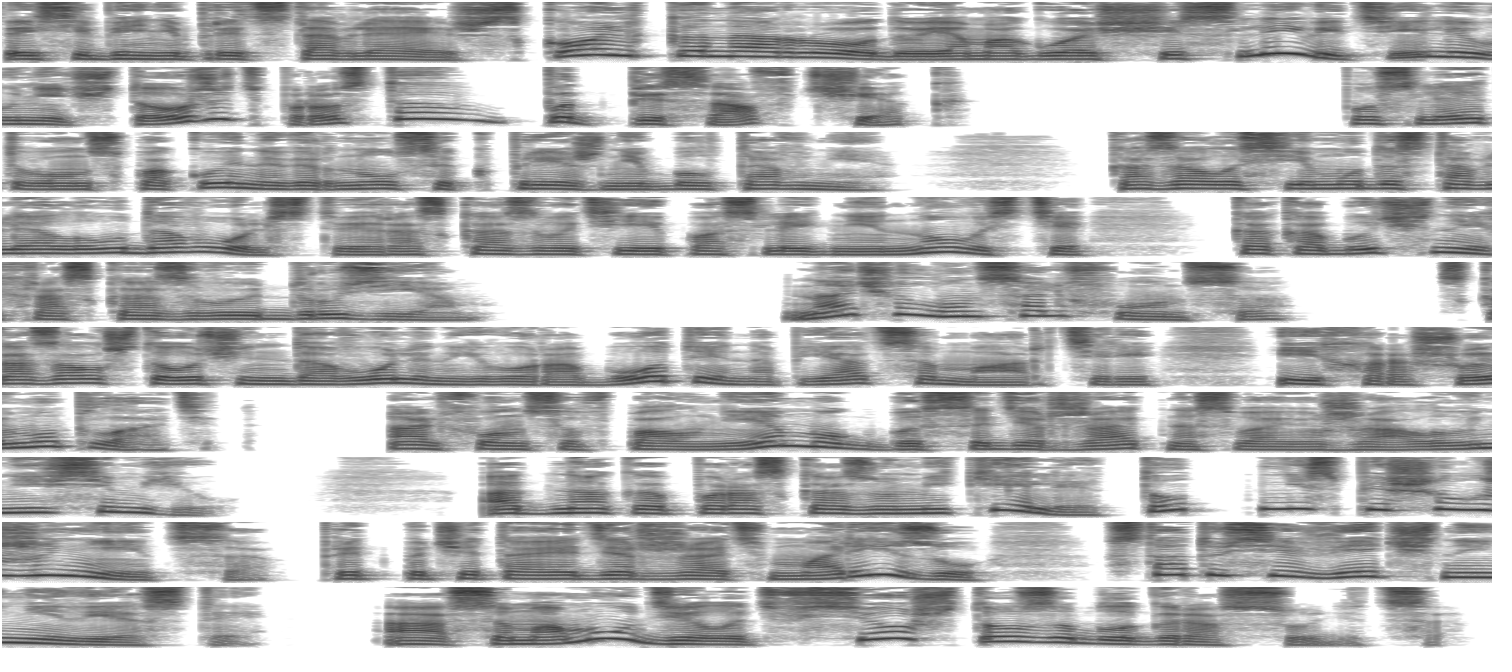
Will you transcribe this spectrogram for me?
Ты себе не представляешь, сколько народу я могу осчастливить или уничтожить, просто подписав чек». После этого он спокойно вернулся к прежней болтовне. Казалось, ему доставляло удовольствие рассказывать ей последние новости, как обычно их рассказывают друзьям. Начал он с Альфонсо. Сказал, что очень доволен его работой на пьяце Мартери и хорошо ему платит. Альфонсо вполне мог бы содержать на свое жалование семью. Однако, по рассказу Микеле, тот не спешил жениться, предпочитая держать Маризу в статусе вечной невесты, а самому делать все, что заблагорассудится.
